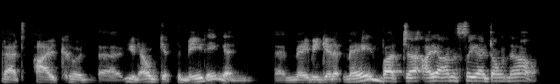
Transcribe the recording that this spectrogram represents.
that I could, uh, you know, get the meeting and and maybe get it made. But uh, I honestly, I don't know.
